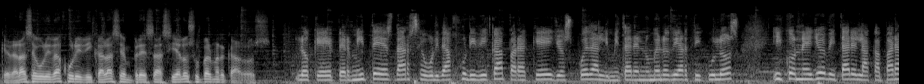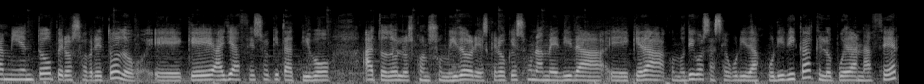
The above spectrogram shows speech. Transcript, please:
que dará seguridad jurídica a las empresas y a los supermercados. Lo que permite es dar seguridad jurídica para que ellos puedan limitar el número de artículos y con ello evitar el acaparamiento, pero sobre todo eh, que haya acceso equitativo a todos los consumidores. Creo que es una medida eh, que da, como digo, esa seguridad jurídica, que lo puedan hacer.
